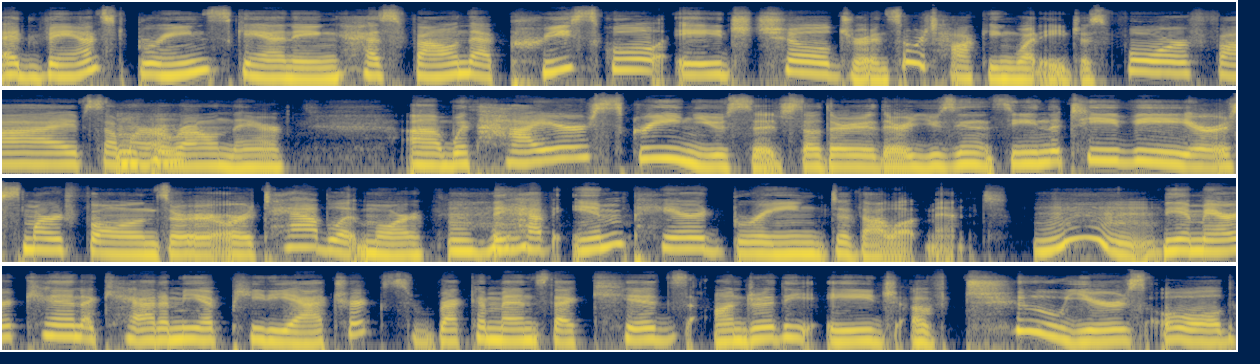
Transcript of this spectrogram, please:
advanced brain scanning has found that preschool age children, so we're talking what ages four, five, somewhere around there, um, with higher screen usage, so they're they're using seeing the TV or smartphones or, or a tablet more, they have impaired brain development. The American Academy of Pediatrics recommends that kids under the age of two years old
